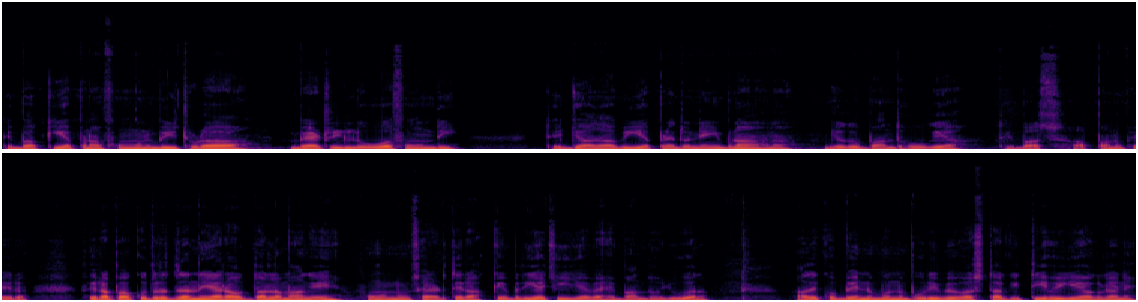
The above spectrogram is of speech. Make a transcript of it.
ਤੇ ਬਾਕੀ ਆਪਣਾ ਫੋਨ ਵੀ ਥੋੜਾ ਬੈਟਰੀ ਲੋ ਆ ਫੋਨ ਦੀ। ਤੇ ਜ਼ਿਆਦਾ ਵੀ ਆਪਣੇ ਤੋਂ ਨਹੀਂ ਬਣਾ ਹੋਣਾ ਜਦੋਂ ਬੰਦ ਹੋ ਗਿਆ ਤੇ ਬਸ ਆਪਾਂ ਨੂੰ ਫਿਰ ਫਿਰ ਆਪਾਂ ਕੁਦਰਤ ਦਾ ਨਜ਼ਾਰਾ ਉਦਾਂ ਲਵਾਂਗੇ। ਫੋਨ ਨੂੰ ਸਾਈਡ ਤੇ ਰੱਖ ਕੇ ਵਧੀਆ ਚੀਜ਼ ਹੈ ਵੈਸੇ ਬੰਦ ਹੋ ਜੂਗਾ ਆ ਦੇਖੋ ਬਿਨ ਬੁਨ ਪੂਰੀ ਵਿਵਸਥਾ ਕੀਤੀ ਹੋਈ ਹੈ ਅਗਲਿਆਂ ਨੇ,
